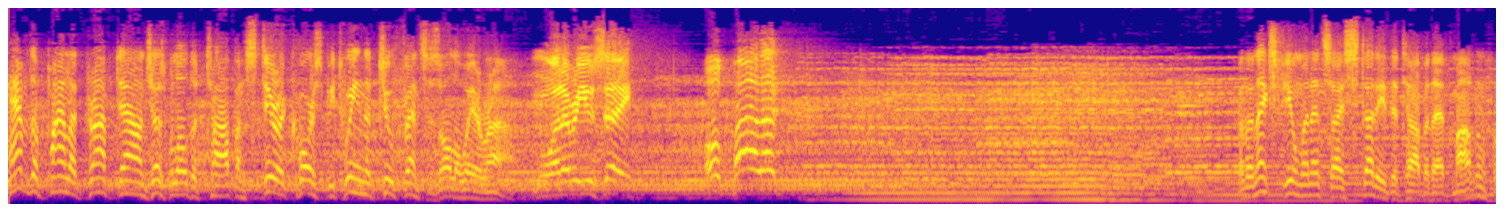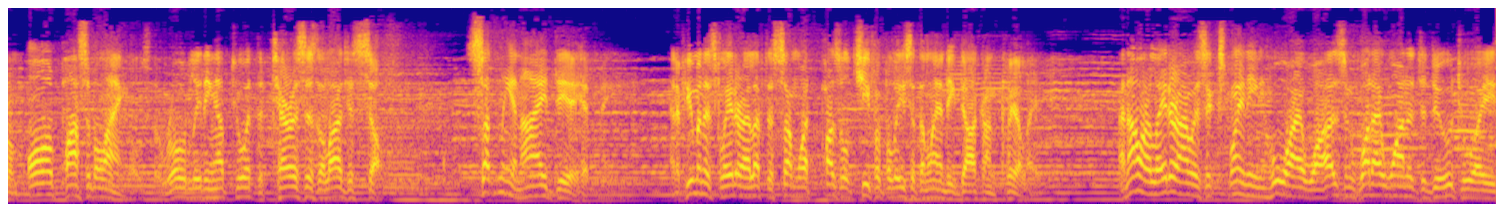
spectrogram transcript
have the pilot drop down just below the top and steer a course between the two fences all the way around. Whatever you say. Oh, pilot! For the next few minutes, I studied the top of that mountain from all possible angles road leading up to it, the terrace is the lodge itself. Suddenly, an idea hit me. And a few minutes later, I left a somewhat puzzled chief of police at the landing dock on Clear Lake. An hour later, I was explaining who I was and what I wanted to do to a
